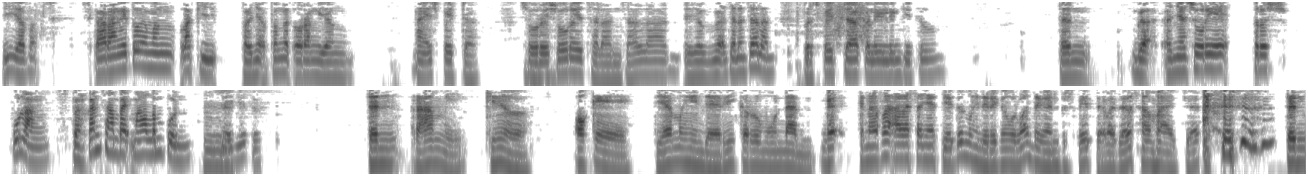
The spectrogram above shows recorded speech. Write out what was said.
Iya pak. Sekarang itu emang lagi banyak banget orang yang naik sepeda. Sore-sore jalan-jalan. Eh ya nggak jalan-jalan. Bersepeda keliling gitu. Dan nggak hanya sore terus pulang. Bahkan sampai malam pun. Hmm. Ya gitu. dan rame gini loh oke dia menghindari kerumunan nggak kenapa alasannya dia itu menghindari kerumunan dengan bersepeda padahal sama aja dan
